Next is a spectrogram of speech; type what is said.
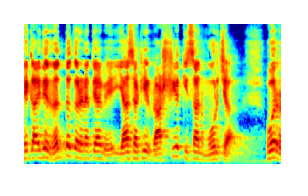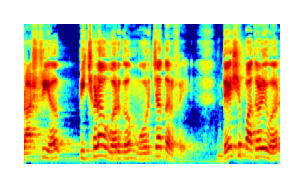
हे कायदे रद्द करण्यात यावे यासाठी राष्ट्रीय किसान मोर्चा व राष्ट्रीय पिछडा वर्ग मोर्चातर्फे देश पातळीवर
